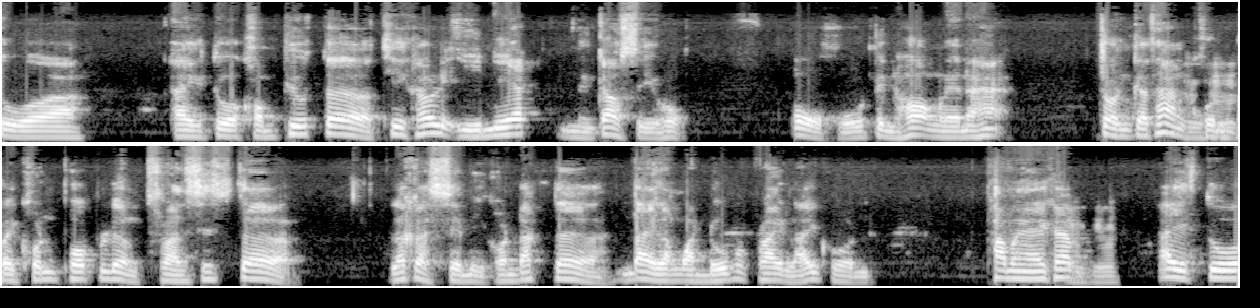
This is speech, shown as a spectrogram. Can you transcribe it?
ตัวไอตัวคอมพิวเตอร์ที่เขาเรียก ENIAC 1946 โอ้โห เป็นห้องเลยนะฮะ จนกระทั่งคนอือฮึไปค้นพบเรื่องทรานซิสเตอร์แล้วก็เซมิคอนดักเตอร์ได้รางวัล Nobel Prize หลายคนทำยังไงครับอือฮึไอตัว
